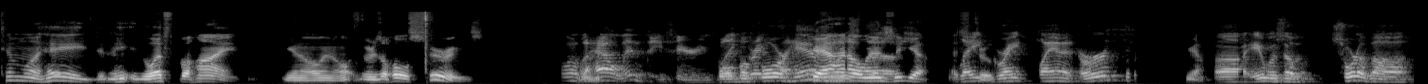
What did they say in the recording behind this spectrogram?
Tim LaHaye left behind you know, and all, there's a whole series. Well, the Hal Lindsey series. Well, before him, yeah, Hal Lindsey, yeah, late true. Great Planet Earth. Yeah, uh, it was a sort of a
